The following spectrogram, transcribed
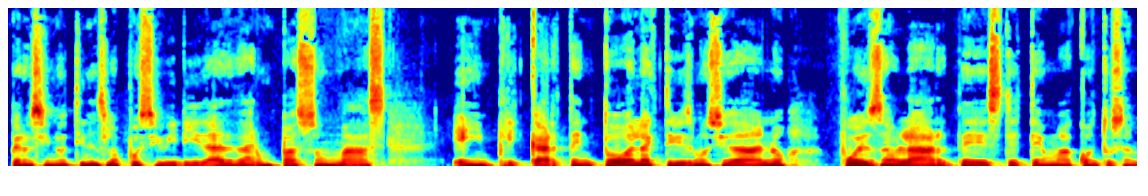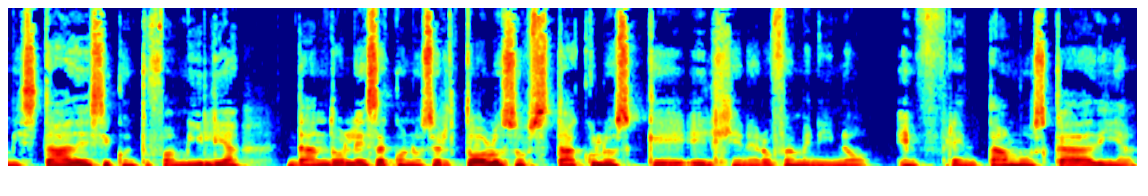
pero si no tienes la posibilidad de dar un paso más e implicarte en todo el activismo ciudadano, puedes hablar de este tema con tus amistades y con tu familia, dándoles a conocer todos los obstáculos que el género femenino enfrentamos cada día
